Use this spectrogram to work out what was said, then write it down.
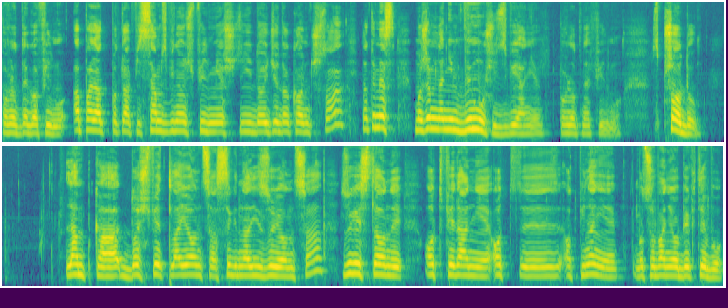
powrotnego filmu. Aparat potrafi sam zwinąć film, jeśli dojdzie do końca, natomiast możemy na nim wymusić zwijanie powrotne filmu. Z przodu lampka doświetlająca, sygnalizująca, z drugiej strony otwieranie, od, y, odpinanie, mocowanie obiektywu.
